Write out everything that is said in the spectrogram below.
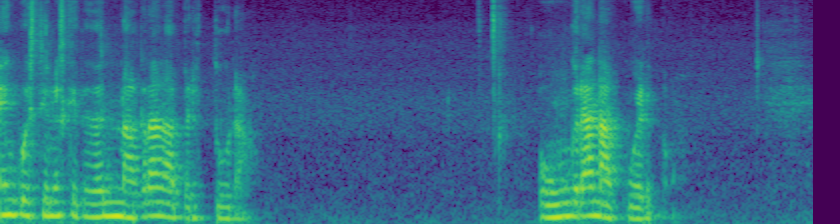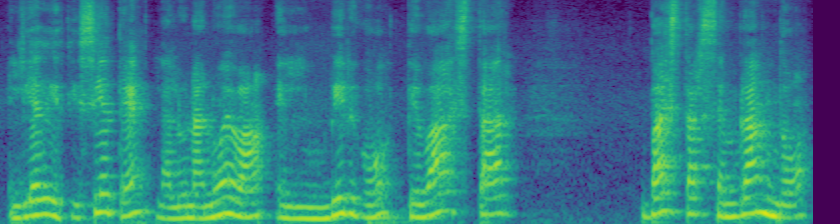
en cuestiones que te den una gran apertura o un gran acuerdo. El día 17, la luna nueva, el Virgo, te va a estar va a estar sembrando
